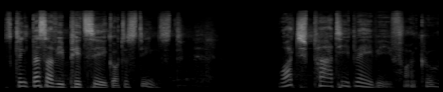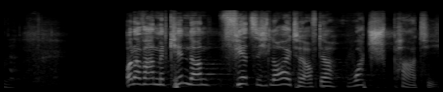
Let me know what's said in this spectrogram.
Es klingt besser wie PC-Gottesdienst. Watch Party Baby, voll cool. Und da waren mit Kindern 40 Leute auf der Watch Party.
